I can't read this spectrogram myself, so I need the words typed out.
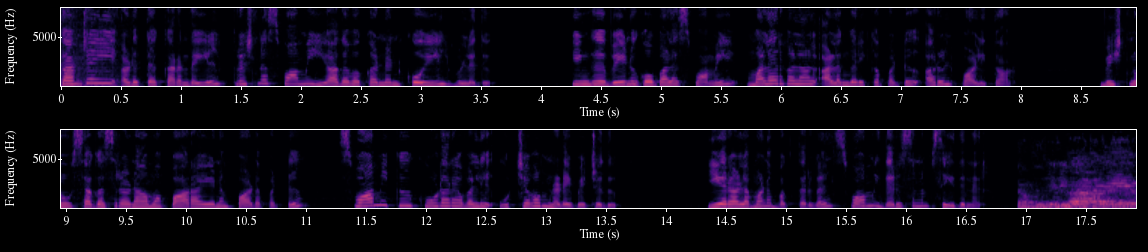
தஞ்சையை அடுத்த கரந்தையில் கிருஷ்ணசுவாமி யாதவக்கண்ணன் கோயில் உள்ளது. இங்கு வேணுகோபால சுவாமி மலர்களால் அலங்கரிக்கப்பட்டு அருள் பாலித்தார். விஷ்ணு சகசரநாம பாராயணம் பாடப்பட்டு சுவாமிக்கு கூடரவள்ளி உற்சவம் நடைபெற்றது. ஏராளமான பக்தர்கள் சுவாமி தரிசனம் செய்தனர். ஞானவேல்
